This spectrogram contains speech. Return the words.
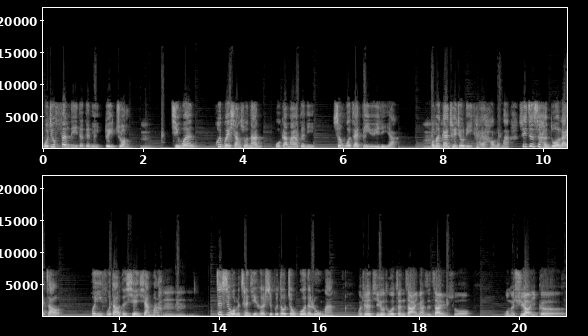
我就奋力的跟你对撞，嗯，请问会不会想说，那我干嘛要跟你生活在地狱里呀？嗯，我们干脆就离开好了嘛。所以这是很多来找婚姻辅导的现象嘛。嗯嗯嗯，这是我们曾几何时不都走过的路吗？我觉得基督徒的挣扎应该是在于说，我们需要一个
